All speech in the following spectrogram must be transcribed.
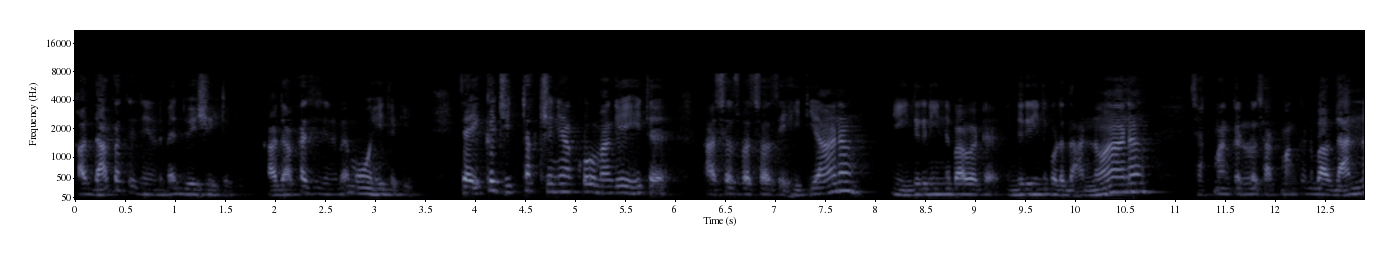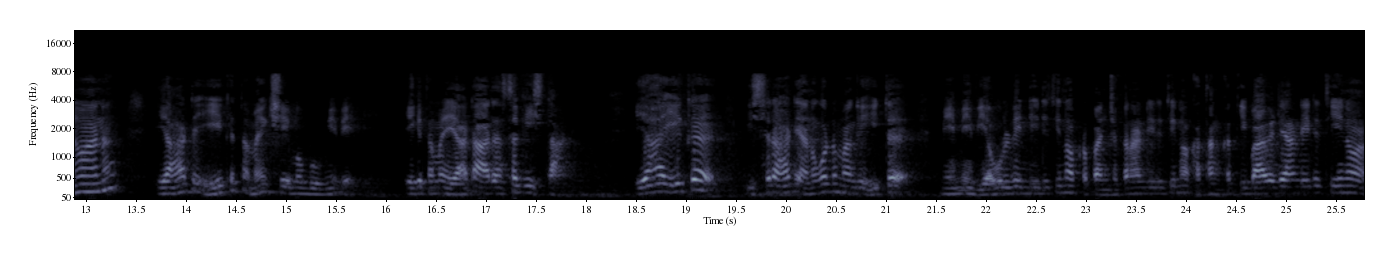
කවදාකවත් එතෙන් යන්න බෑ ද්වේෂ හිතේ. කවදාකවත් එතෙන් යන්න බෑ මෝහ හිතේ. ඒ එක චිත්තක්ෂණයක් හෝ මගේ හිත ආස්වාස් ප්‍රසවාසයේ හිටියානම් මේ ඉඳගෙන ඉන්න බවට ඉඳගෙන ඉන්නකොට දන්නවානම් සක්මන් කරනකොට සක්මන් කරන බව දන්නවනම් එයාට ඒක තමයි ക്ഷേම භූමිය වෙන්නේ. ඒක තමයි එයාට ආරස්සක ස්ථානය. එයා ඒක ඉස්සරහට යනකොට මගේ හිත මේ මේ වියවුල් වෙන්න ඉඩ තියෙනවා ප්‍රපංච කරන්න ඉඩ තියෙනවා කතංකති භාවයට යන්න ඉඩ තියෙනවා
